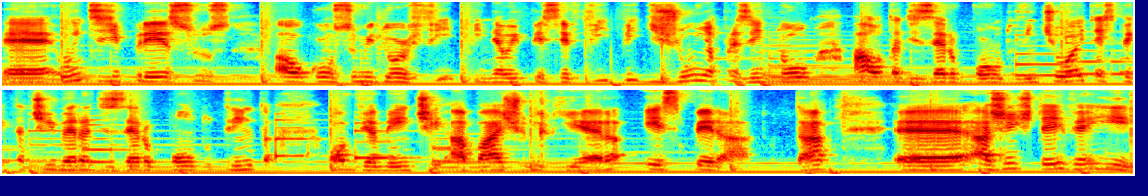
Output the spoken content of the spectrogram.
É, o índice de preços ao consumidor FIP, né, o IPC FIP de junho apresentou alta de 0,28, a expectativa era de 0,30, obviamente abaixo do que era esperado, tá? É, a gente teve aí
